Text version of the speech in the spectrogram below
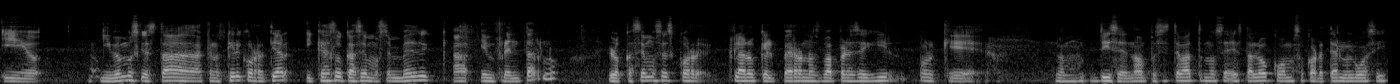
y, y, vemos que está que nos quiere corretear y qué es lo que hacemos en vez de enfrentarlo lo que hacemos es correr. Claro que el perro nos va a perseguir porque dice no pues este vato no sé está loco vamos a corretearlo algo así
